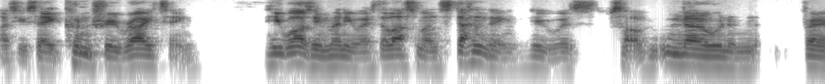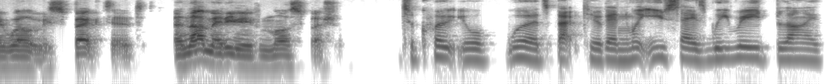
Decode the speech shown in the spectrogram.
as you say, country writing, he was in many ways the last man standing who was sort of known and very well respected. And that made him even more special. To quote your words back to you again, what you say is we read Blythe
